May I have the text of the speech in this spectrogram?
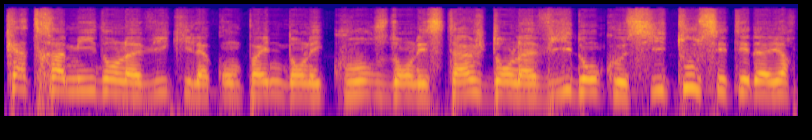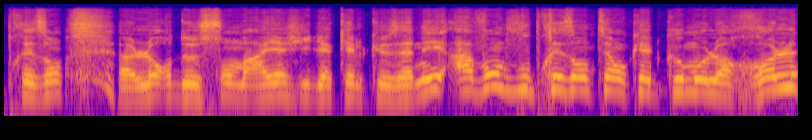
quatre amis dans la vie qui l'accompagnent dans les courses, dans les stages, dans la vie donc aussi. Tous étaient d'ailleurs présents euh, lors de son mariage il y a quelques années. Avant de vous présenter en quelques mots leur rôle,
